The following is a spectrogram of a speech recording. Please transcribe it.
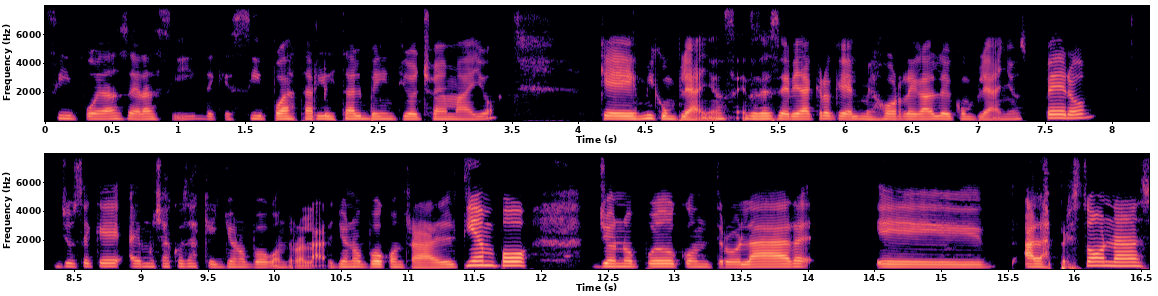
sí pueda ser así, de que sí pueda estar lista el 28 de mayo, que es mi cumpleaños. Entonces sería creo que el mejor regalo de cumpleaños. Pero yo sé que hay muchas cosas que yo no puedo controlar. Yo no puedo controlar el tiempo, yo no puedo controlar eh, a las personas,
